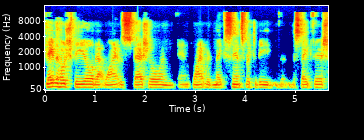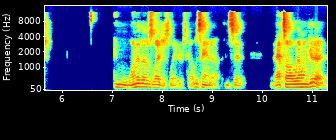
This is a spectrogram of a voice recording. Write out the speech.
gave the whole spiel about why it was special and and why it would make sense for it to be the, the state fish. And one of those legislators held his hand up and said, "That's all well and good,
